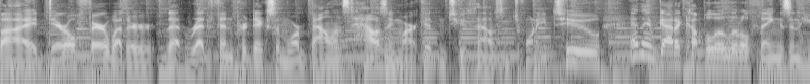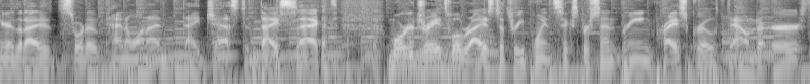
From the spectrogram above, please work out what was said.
by Daryl Fairweather that Redfin predicts a more balanced housing market in 2022. And they've got a couple of little things in here that I sort of kind of want to digest and dissect. Mortgage rates will rise to 3.6%, bringing price growth down to earth.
